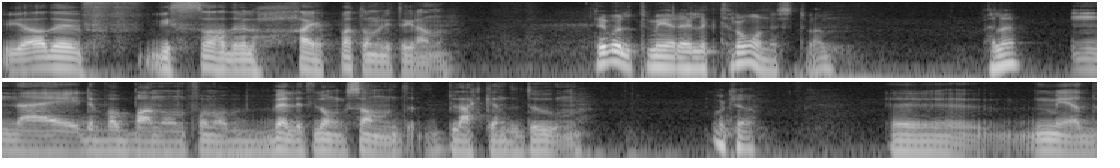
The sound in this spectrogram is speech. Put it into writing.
Jag hade, vissa hade väl hypat dem lite grann. Det var lite mer elektroniskt va? Eller? Nej, det var bara någon form av väldigt långsam Black and the Doom. Okej. Eh, med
